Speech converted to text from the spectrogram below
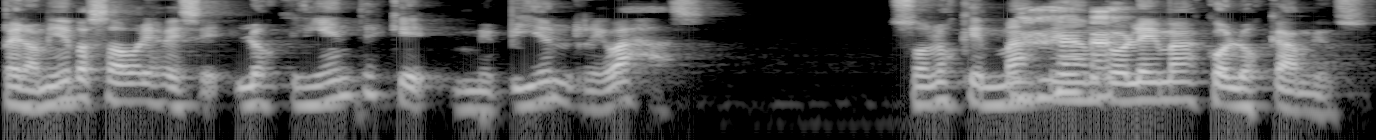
pero a mí me ha pasado varias veces, los clientes que me piden rebajas son los que más me dan problemas con los cambios.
